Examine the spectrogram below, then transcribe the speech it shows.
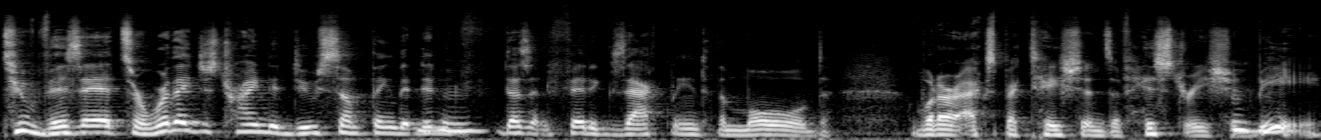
two visits or were they just trying to do something that didn't doesn't fit exactly into the mold what our expectations of history should be?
